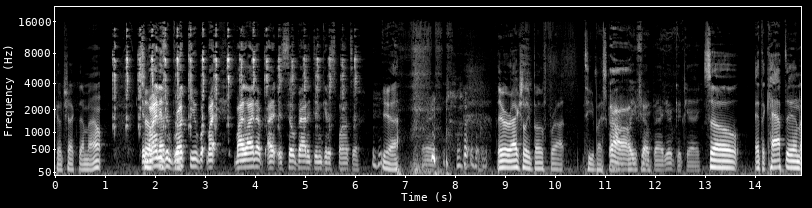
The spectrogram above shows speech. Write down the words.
Go check them out. And mine isn't the- brought to you, but my my lineup I, is so bad it didn't get a sponsor. Mm-hmm. Yeah, All right. they were actually both brought to you by Skybook. oh, you felt bad. You're a good guy. So at the captain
